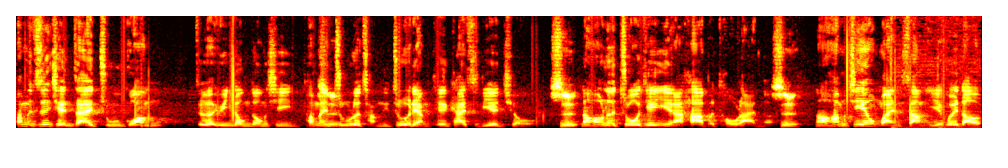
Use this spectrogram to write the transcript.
他们之前在烛光这个运动中心，他们租了场地，租了两天开始练球。是，然后呢，昨天也来 Hub 投篮了。是，然后他们今天晚上也会到。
